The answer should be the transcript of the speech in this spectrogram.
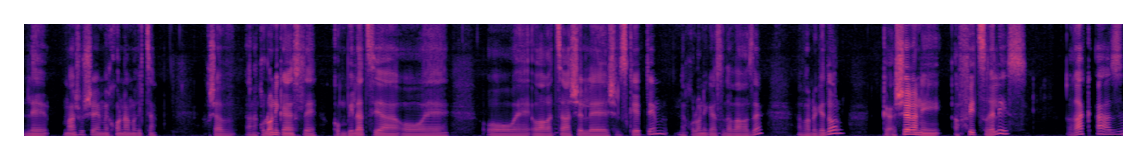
למשהו שמכונה מריצה. עכשיו, אנחנו לא ניכנס לקומפילציה או, אה, או, אה, או הרצה של, אה, של סקריפטים, אנחנו לא ניכנס לדבר הזה, אבל בגדול, כאשר אני אפיץ release, רק אז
